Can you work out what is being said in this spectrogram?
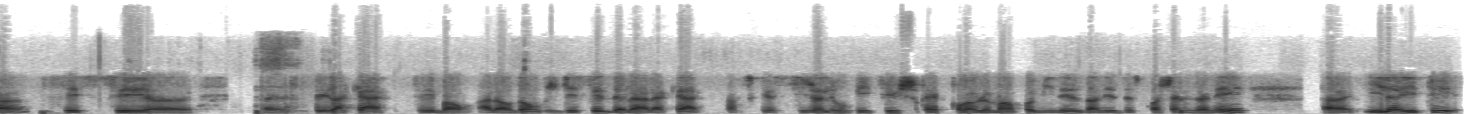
hein, c'est euh, la CAC. C'est bon. Alors donc, je décide d'aller à la CAC parce que si j'allais au PQ, je serais probablement pas ministre dans les dix prochaines années. Euh, il a été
